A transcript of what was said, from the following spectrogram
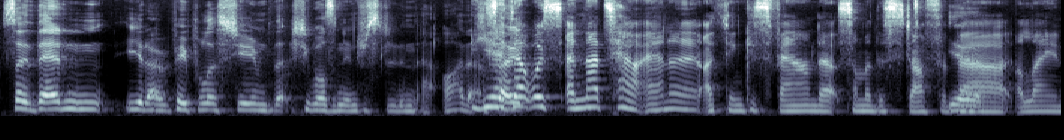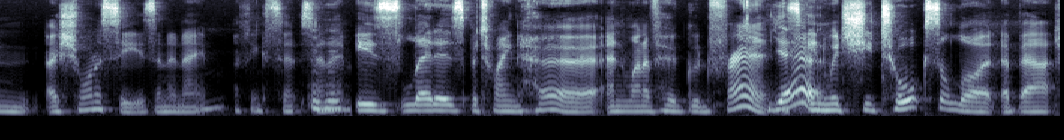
so then you know people assumed that she wasn't interested in that either Yeah, So- that was, and that's how Anna, I think, has found out some of the stuff Yeah. about Eileen O'Shaughnessy, isn't her name? I think it's her her name, is letters between her and one of her good friends, Yeah. in which she talks a lot about,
